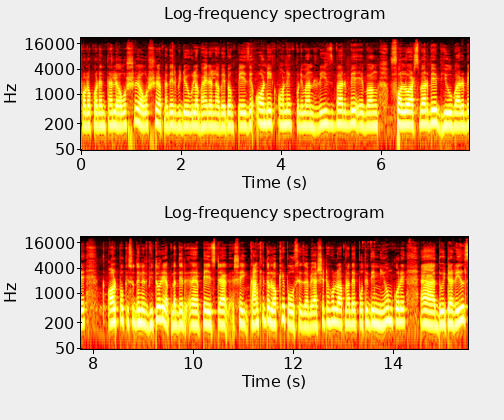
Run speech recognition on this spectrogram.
ফলো করেন, তাহলে অবশ্যই অবশ্যই আপনাদের ভিডিওগুলো ভাইরাল হবে এবং পেজে অনেক অনেক পরিমাণ রিচ বাড়বে এবং ফলোয়ার্স বাড়বে ভিউ বাড়বে। অল্প কিছুদিনের ভিতরে আপনাদের পেজটা সেই কাঙ্ক্ষিত লক্ষ্যে পৌঁছে যাবে। আর সেটা হলো আপনাদের প্রতিদিন নিয়ম করে দুইটা রিলস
